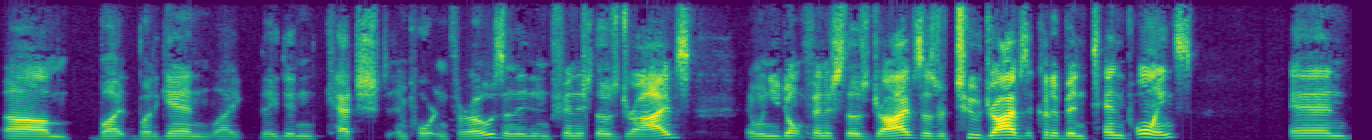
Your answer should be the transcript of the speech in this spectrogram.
Um, but but again, like they didn't catch important throws and they didn't finish those drives. And when you don't finish those drives, those are two drives that could have been 10 points. And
